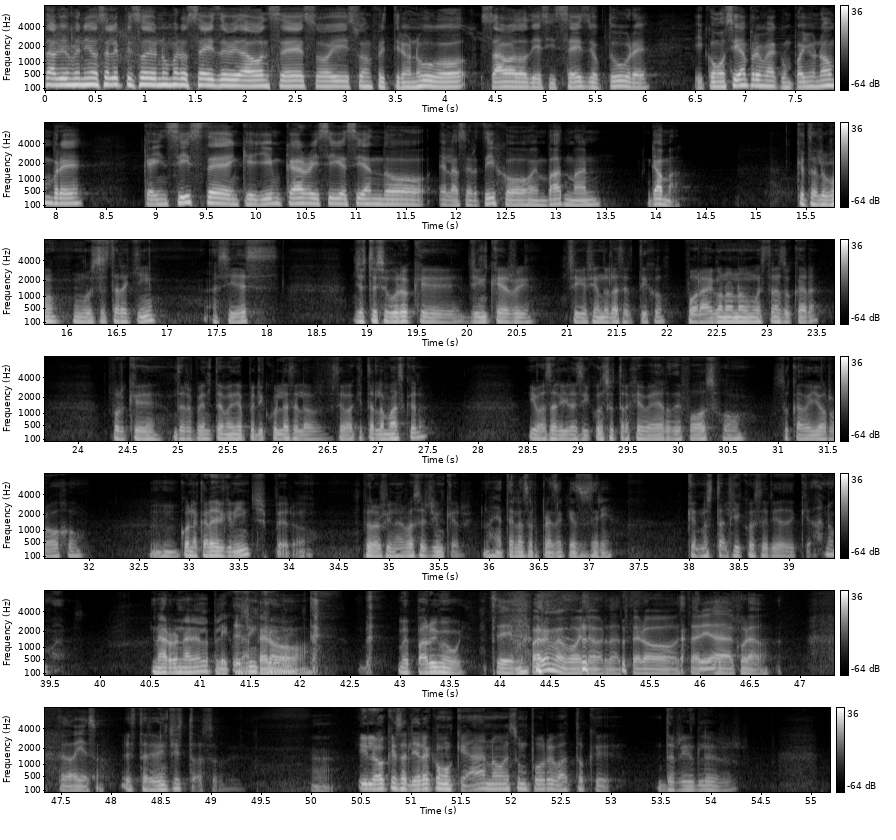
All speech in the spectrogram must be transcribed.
tal? Bienvenidos al episodio número 6 de Vida 11. Soy su anfitrión Hugo, sábado 16 de octubre. Y como siempre me acompaña un hombre que insiste en que Jim Carrey sigue siendo el acertijo en Batman, Gama. ¿Qué tal, Hugo? Un gusto estar aquí. Así es. Yo estoy seguro que Jim Carrey sigue siendo el acertijo. Por algo no nos muestran su cara. Porque de repente a media película se, la- se va a quitar la máscara. Y va a salir así con su traje verde, fosfo, su cabello rojo. Con la cara del Grinch, pero, pero al final va a ser Jim Carrey. Imagínate la sorpresa que eso sería. Qué nostálgico sería de que, ah, no mames. Me arruinaría la película, pero... Me paro y me voy. Sí, me paro y me voy, la verdad. Pero estaría curado. Te doy eso. Estaría bien chistoso. Ajá. Y luego que saliera como que, ah, no, es un pobre vato que de Riddler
